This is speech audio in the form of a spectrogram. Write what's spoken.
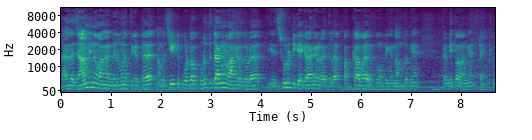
தகுந்த ஜாமீனை வாங்குற நிறுவனத்துக்கிட்ட நம்ம சீட்டு போட்டோம் கொடுத்துட்டாங்கன்னு வாங்குறத விட ஷூரிட்டி கேட்குறாங்கிற இடத்துல பக்காவாக இருக்கும் அப்படிங்கிற நம்புங்க. கண்டிப்பாக வாங்க. தேங்க்யூ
